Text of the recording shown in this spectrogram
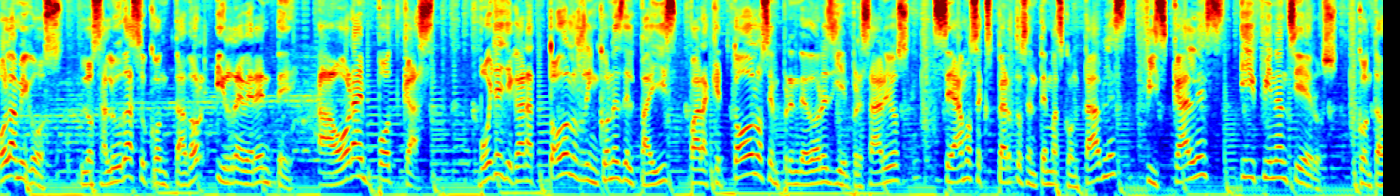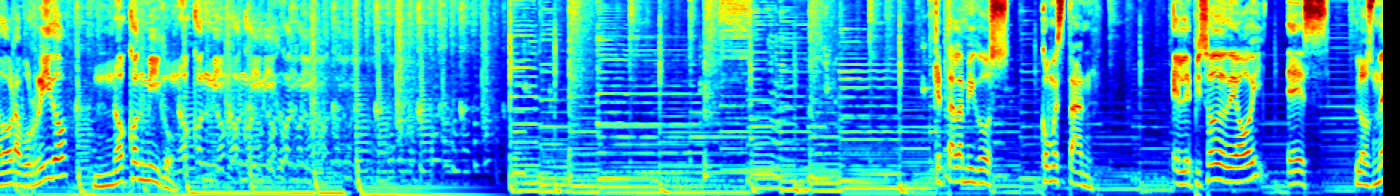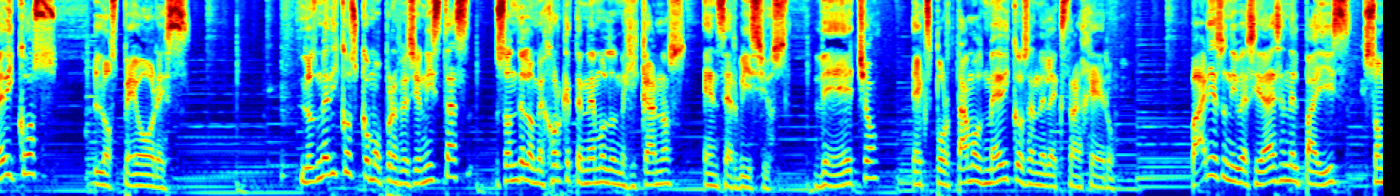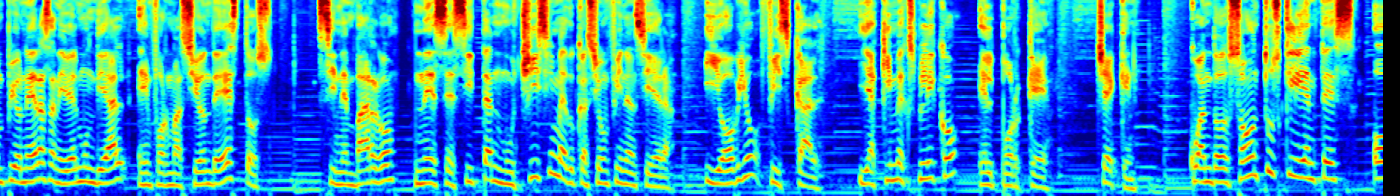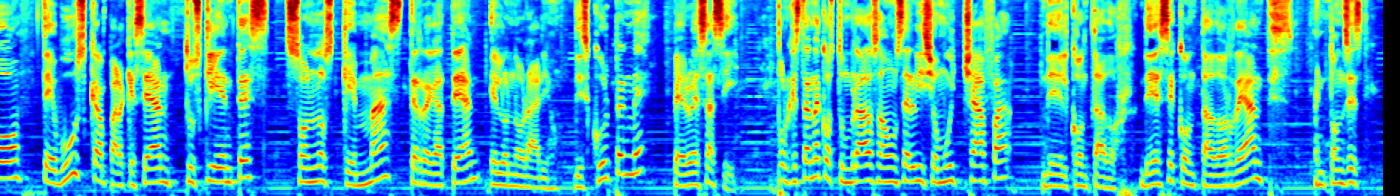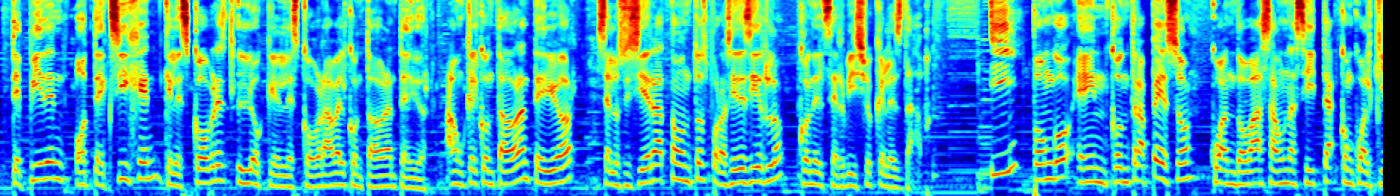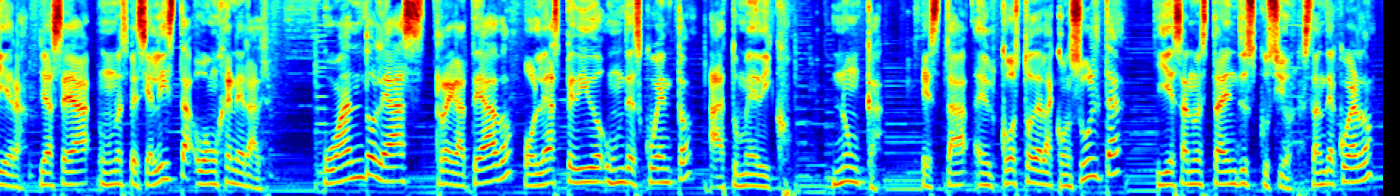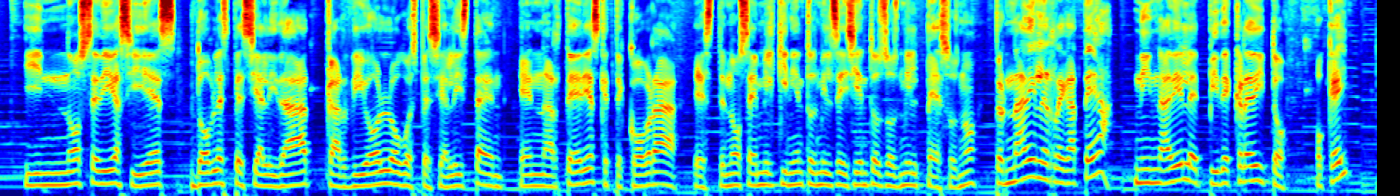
Hola amigos, los saluda su contador irreverente, ahora en podcast. Voy a llegar a todos los rincones del país para que todos los emprendedores y empresarios seamos expertos en temas contables, fiscales y financieros. Contador aburrido, no conmigo. No conmigo. No conmigo. ¿Qué tal amigos? ¿Cómo están? El episodio de hoy es Los médicos, los peores. Los médicos como profesionistas son de lo mejor que tenemos los mexicanos en servicios. De hecho, exportamos médicos en el extranjero. Varias universidades en el país son pioneras a nivel mundial en formación de estos. Sin embargo, necesitan muchísima educación financiera y obvio fiscal. Y aquí me explico el por qué. Chequen cuando son tus clientes o te buscan para que sean tus clientes, son los que más te regatean el honorario. Discúlpenme, pero es así. Porque están acostumbrados a un servicio muy chafa del contador, de ese contador de antes. Entonces, te piden o te exigen que les cobres lo que les cobraba el contador anterior. Aunque el contador anterior se los hiciera tontos, por así decirlo, con el servicio que les daba. Y pongo en contrapeso cuando vas a una cita con cualquiera, ya sea un especialista o un general. ¿Cuándo le has regateado o le has pedido un descuento a tu médico? Nunca. Está el costo de la consulta y esa no está en discusión. ¿Están de acuerdo? Y no se diga si es doble especialidad, cardiólogo, especialista en, en arterias que te cobra, este, no sé, 1500, 1600, 2000 pesos, ¿no? Pero nadie le regatea, ni nadie le pide crédito, ¿ok?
